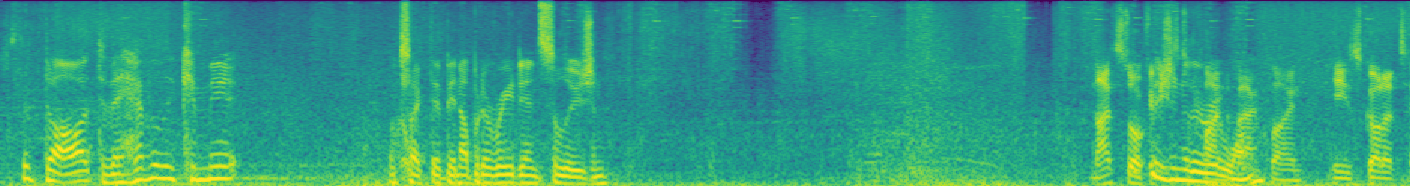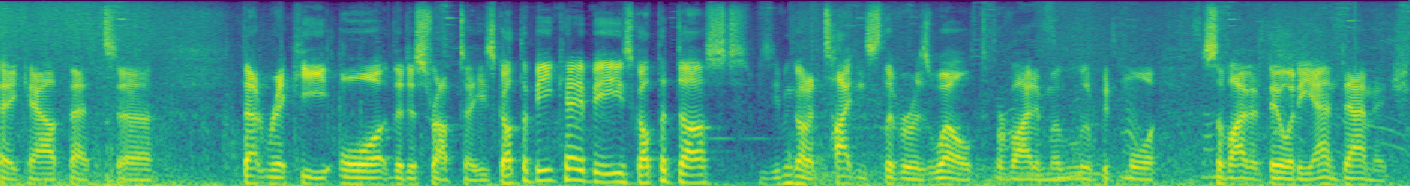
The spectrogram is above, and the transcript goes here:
It's the dart. Do they heavily commit? Looks like they've been able to read in illusion. Night Stalker needs to the find one. backline. He's got to take out that uh, that Riki or the Disruptor. He's got the BKB, he's got the Dust, he's even got a Titan Sliver as well to provide him a little bit more survivability and damage.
